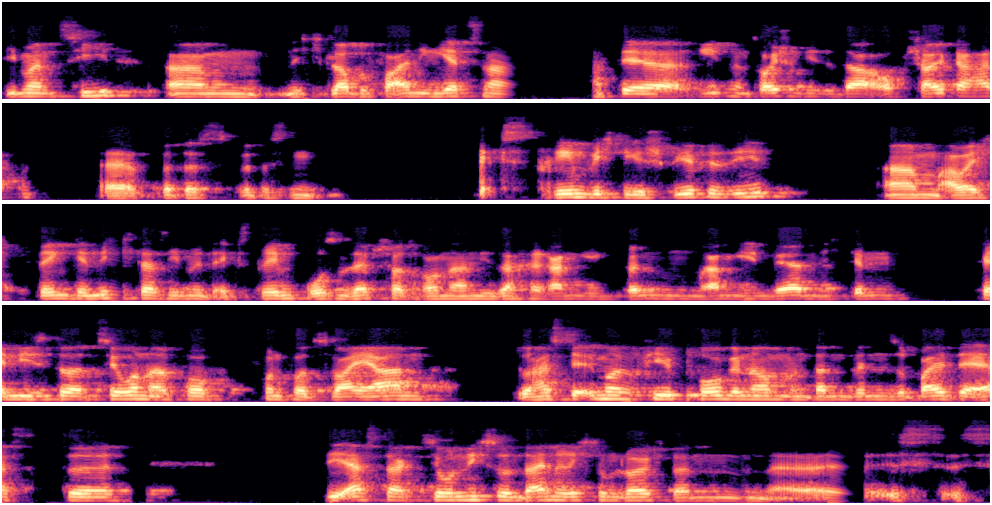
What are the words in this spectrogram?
die man zieht. Ähm, ich glaube, vor allen Dingen jetzt nach der riesen Enttäuschung, die sie da auf Schalke hatten, äh, wird das, wird das ein extrem wichtiges Spiel für sie. Ähm, aber ich denke nicht, dass sie mit extrem großem Selbstvertrauen an die Sache rangehen können und rangehen werden. Ich kenne kenn die Situation von, von vor zwei Jahren. Du hast dir immer viel vorgenommen und dann, wenn sobald der erste, die erste Aktion nicht so in deine Richtung läuft, dann äh, ist, ist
